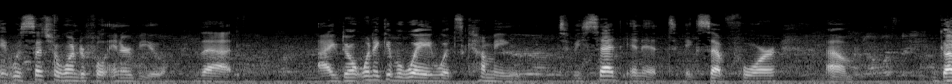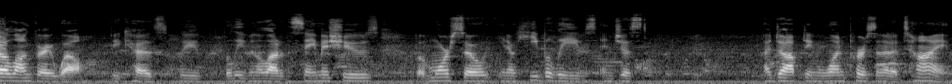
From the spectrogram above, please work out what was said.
it was such a wonderful interview that i don't want to give away what's coming to be said in it except for um, got along very well because we believe in a lot of the same issues, but more so, you know, he believes in just adopting one person at a time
